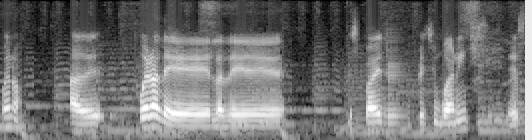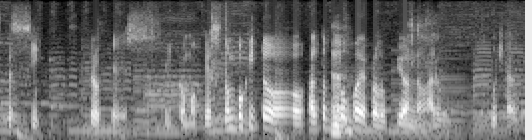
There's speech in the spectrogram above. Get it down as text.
Bueno, de- fuera de la de Spider Prison Warnings, este sí, creo que es. Y como que está un poquito, falta un poco de producción, ¿no? Algo, escucha algo.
